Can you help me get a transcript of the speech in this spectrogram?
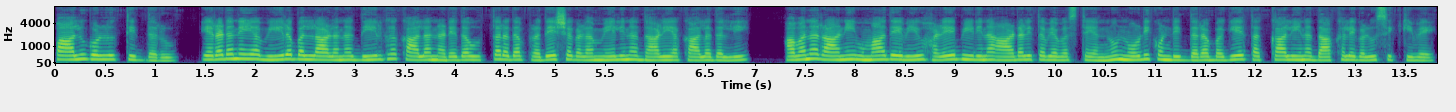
ಪಾಲುಗೊಳ್ಳುತ್ತಿದ್ದರು. ಎರಡನೆಯ ವೀರಬಲ್ಲಾಳನ ದೀರ್ಘಕಾಲ ನಡೆದ ಉತ್ತರದ ಪ್ರದೇಶಗಳ ಮೇಲಿನ ದಾಳಿಯ ಕಾಲದಲ್ಲಿ ಅವನ ರಾಣಿ ಉಮಾದೇವಿಯು ಹಳೇಬೀಡಿನ ಆಡಳಿತ ವ್ಯವಸ್ಥೆಯನ್ನು ನೋಡಿಕೊಂಡಿದ್ದರ ಬಗ್ಗೆ ತತ್ಕಾಲೀನ ದಾಖಲೆಗಳು ಸಿಕ್ಕಿವೆ.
